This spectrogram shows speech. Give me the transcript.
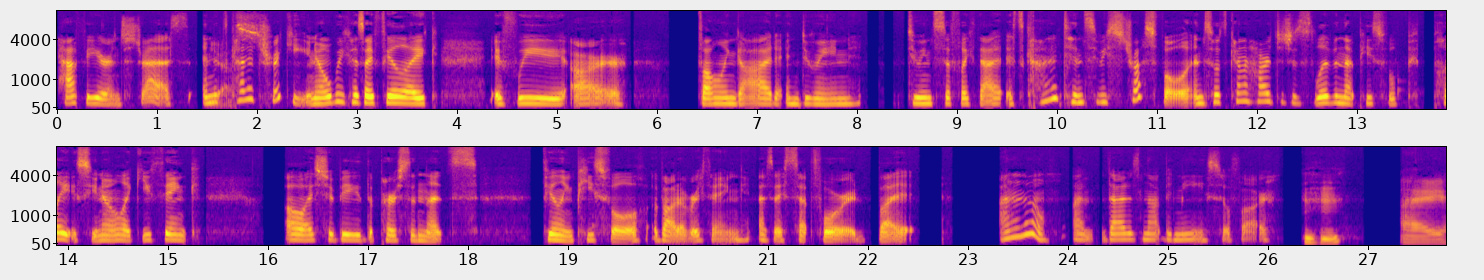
half a year in stress. And it's kind of tricky, you know, because I feel like if we are following God and doing doing stuff like that, it's kind of tends to be stressful. And so it's kind of hard to just live in that peaceful p- place, you know? Like you think, oh, I should be the person that's feeling peaceful about everything as I step forward. But I don't know. I'm, that has not been me so far. Mm-hmm. I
